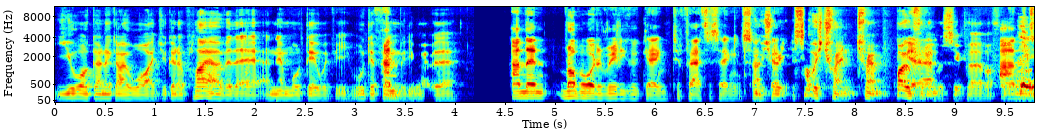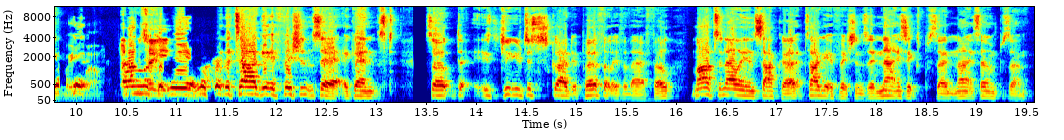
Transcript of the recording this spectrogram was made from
You are going to go wide. You're going to play over there, and then we'll deal with you. We'll defend And- with you over there. and then Robert had a really good game, to fair to say, against So was, Saka. really, so was Trent. Trent, both of them were superb. I thought And- they did really well. And So at you- the, look at the target efficiency against. So you've just described it perfectly for there, Phil. Martinelli and Saka target efficiency ninety six percent, ninety seven percent.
